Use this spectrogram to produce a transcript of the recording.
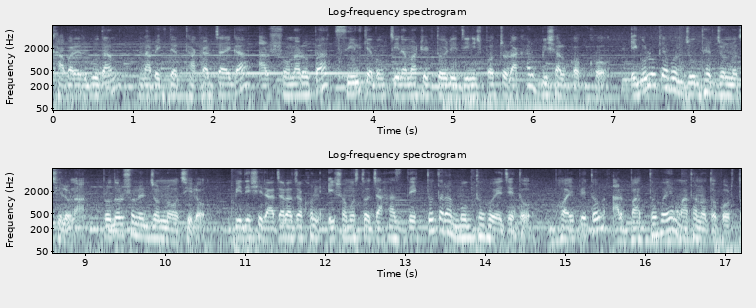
খাবারের গুদাম, নাবিকদের থাকার জায়গা আর সোনারূপা, সিল্ক এবং চীনামাটির তৈরি জিনিসপত্র রাখার বিশাল কক্ষ। এগুলো কেবল যুদ্ধের জন্য ছিল না, প্রদর্শনের জন্যও ছিল। বিদেশি রাজারা যখন এই সমস্ত জাহাজ দেখত, তারা মুগ্ধ হয়ে যেত, ভয় পেত আর বাধ্য হয়ে মাথা নত করত।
